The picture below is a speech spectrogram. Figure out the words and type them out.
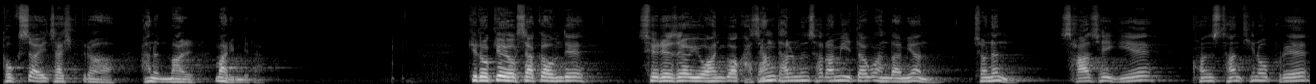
독사의 자식들아 하는 말 말입니다. 기독교 역사 가운데 세례자 요한과 가장 닮은 사람이 있다고 한다면 저는 4세기에 컨스탄티노플의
